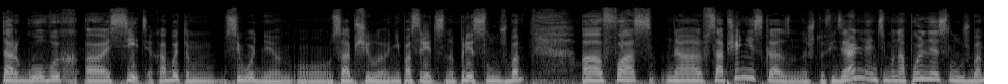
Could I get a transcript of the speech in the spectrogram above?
торговых э, сетях. Об этом сегодня э, сообщила непосредственно пресс-служба э, ФАС. Э, в сообщении сказано, что Федеральная антимонопольная служба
